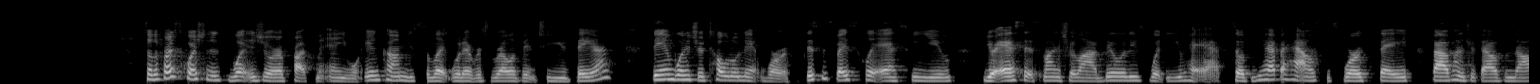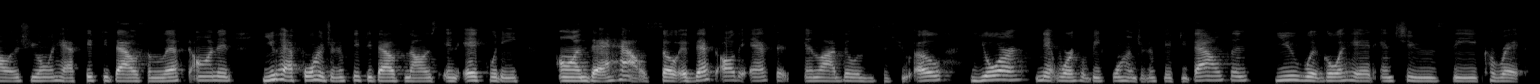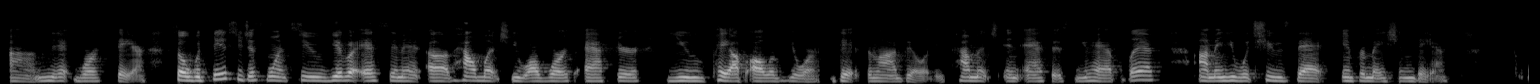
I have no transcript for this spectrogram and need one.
So the first question is, what is your approximate annual income? You select whatever's relevant to you there. Then what is your total net worth? This is basically asking you your assets minus your liabilities. What do you have? So if you have a house that's worth say five hundred thousand dollars, you only have fifty thousand left on it. You have four hundred and fifty thousand dollars in equity on that house. So if that's all the assets and liabilities that you owe, your net worth would be 450,000 you would go ahead and choose the correct um, net worth there. So with this, you just want to give an estimate of how much you are worth after you pay off all of your debts and liabilities. How much in assets you have left? Um, and you would choose that information there.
